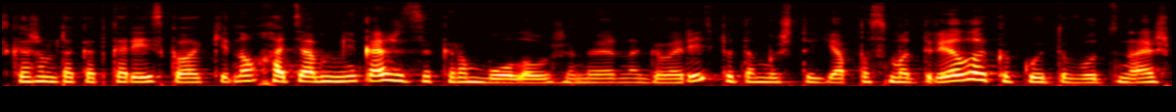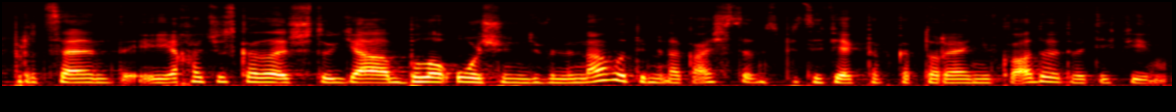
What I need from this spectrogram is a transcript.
скажем так, от корейского кино, хотя, мне кажется, крамбола уже, наверное, говорить, потому что я посмотрела какой-то вот, знаешь, процент, и я хочу сказать, что я была очень удивлена вот именно качеством спецэффектов, которые они вкладывают в эти фильмы.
